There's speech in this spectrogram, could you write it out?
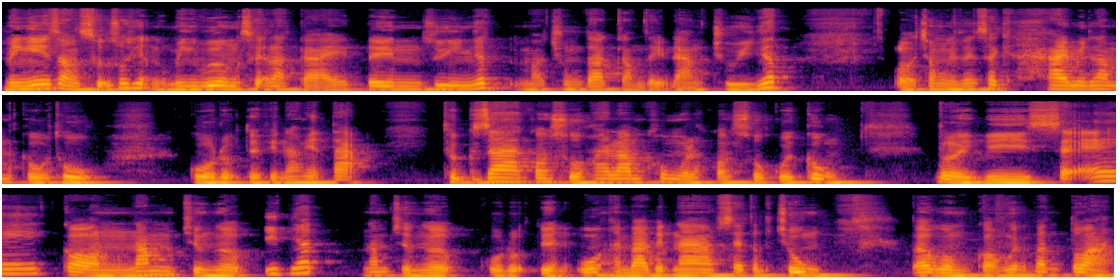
Mình nghĩ rằng sự xuất hiện của Minh Vương sẽ là cái tên duy nhất mà chúng ta cảm thấy đáng chú ý nhất ở trong cái danh sách 25 cầu thủ của đội tuyển Việt Nam hiện tại. Thực ra con số 25 không phải là con số cuối cùng bởi vì sẽ còn 5 trường hợp ít nhất 5 trường hợp của đội tuyển U23 Việt Nam sẽ tập trung bao gồm có Nguyễn Văn Toản,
